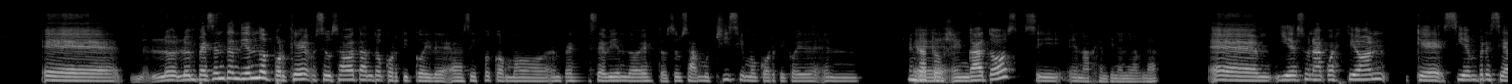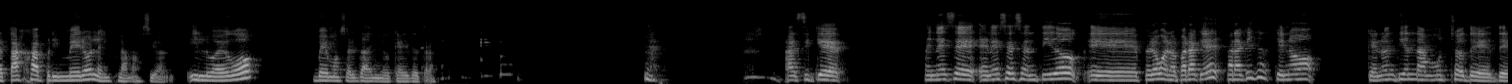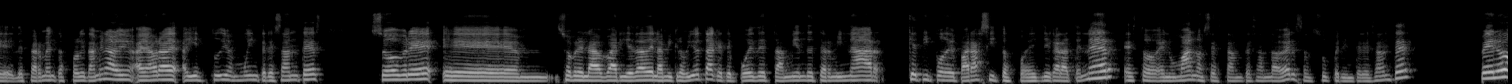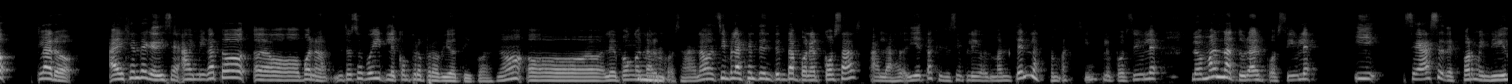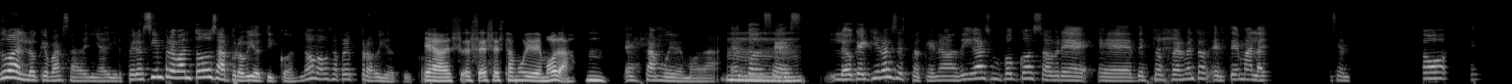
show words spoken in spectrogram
eh, lo, empecé entendiendo por qué se usaba tanto corticoide. Así fue como empecé viendo esto. Se usa muchísimo corticoide en, gatos. Eh, en gatos, sí, en Argentina ni hablar. Eh, y es una cuestión que siempre se ataja primero la inflamación y luego vemos el daño que hay detrás. Así que en ese, en ese sentido, pero bueno, para, que, para aquellos que no que no entiendan mucho de, fermentos, porque también hay, ahora hay estudios muy interesantes sobre, eh, sobre la variedad de la microbiota que te puede también determinar qué tipo de parásitos puedes llegar a tener. Esto en humanos se está empezando a ver, son súper interesantes. Pero, claro, hay gente que dice, ay, mi gato, bueno, entonces voy y le compro probióticos, ¿no? O le pongo tal cosa, ¿no? Siempre la gente intenta poner cosas a las dietas, que yo siempre digo, manténlas lo más simple posible, lo más natural posible y se hace de forma individual lo que vas a añadir, pero siempre van todos a probióticos, ¿no? Vamos a poner probióticos. Ya, está muy de moda. Mm. Está muy de moda. Entonces, mm. lo que quiero es esto, que nos digas un poco sobre eh, de estos fermentos, el tema la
